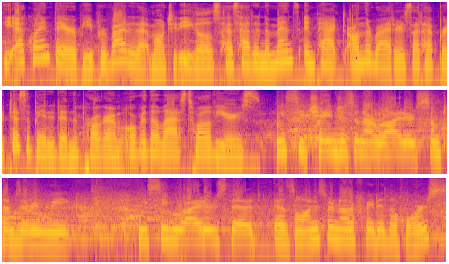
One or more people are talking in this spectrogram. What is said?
The equine therapy provided at Mounted Eagles has had an immense impact on the riders that have participated in the program over the last 12 years. We see changes in our riders sometimes every week. We see riders that, as long as they're not afraid of the horse,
